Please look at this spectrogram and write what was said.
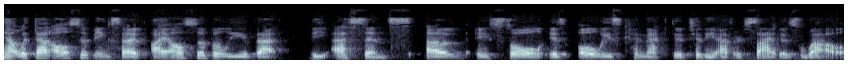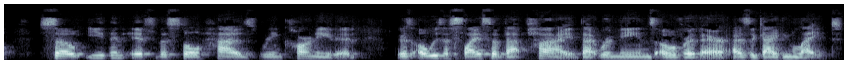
now, with that also being said, I also believe that the essence of a soul is always connected to the other side as well. So even if the soul has reincarnated, there's always a slice of that pie that remains over there as a guiding light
